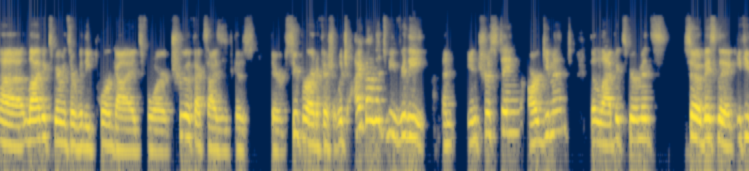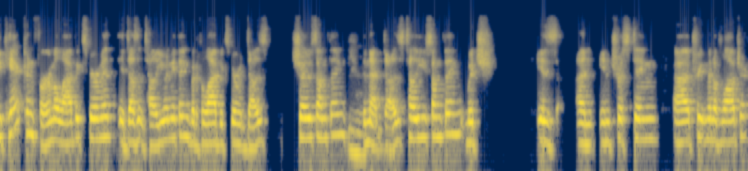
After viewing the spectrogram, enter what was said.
uh, lab experiments are really poor guides for true effect sizes because they're super artificial which i found that to be really an interesting argument that lab experiments so basically, like, if you can't confirm a lab experiment, it doesn't tell you anything. But if a lab experiment does show something, mm-hmm. then that does tell you something, which is an interesting uh, treatment of logic.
